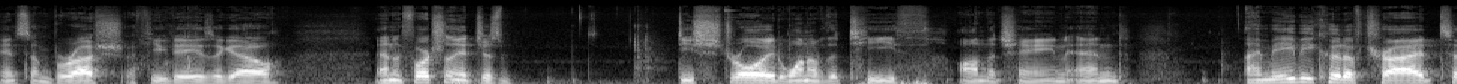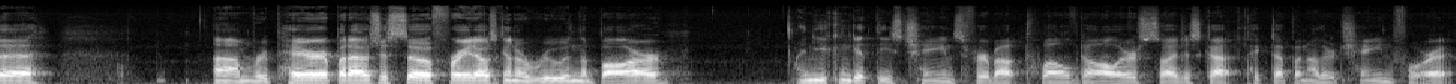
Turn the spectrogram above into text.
in some brush a few days ago. And unfortunately, it just destroyed one of the teeth on the chain. And I maybe could have tried to um, repair it, but I was just so afraid I was going to ruin the bar. And you can get these chains for about $12, so I just got picked up another chain for it.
